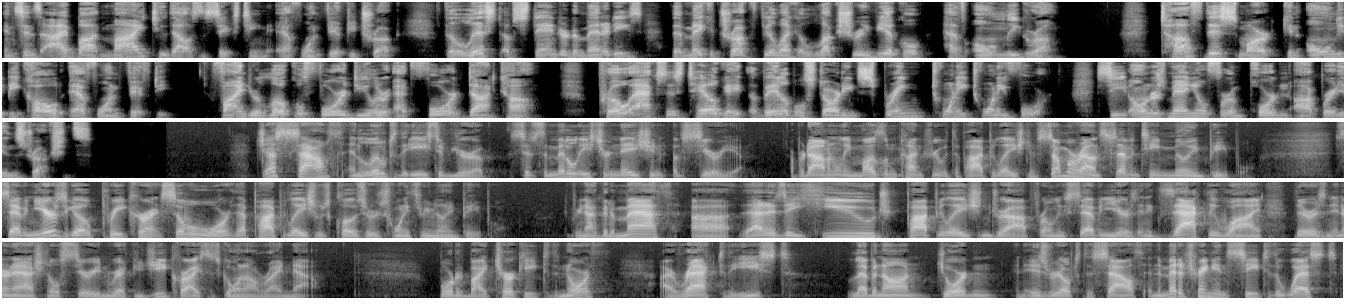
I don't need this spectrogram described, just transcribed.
and since I bought my 2016 F 150 truck, the list of standard amenities that make a truck feel like a luxury vehicle have only grown. Tough this smart can only be called F 150. Find your local Ford dealer at Ford.com. Pro Access Tailgate available starting spring 2024. See Owner's Manual for important operating instructions. Just south and a little to the east of Europe sits the Middle Eastern nation of Syria, a predominantly Muslim country with a population of somewhere around 17 million people. Seven years ago, pre current civil war, that population was closer to 23 million people. If you're not good at math, uh, that is a huge population drop for only seven years, and exactly why there is an international Syrian refugee crisis going on right now. Bordered by Turkey to the north, Iraq to the east, Lebanon, Jordan, and Israel to the south, and the Mediterranean Sea to the west,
